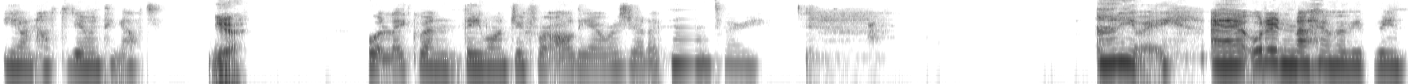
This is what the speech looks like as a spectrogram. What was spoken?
you don't have to do anything else. Yeah. But like when they want you for all the hours, you're like, hmm, sorry. Anyway, uh, other than that, how have you been?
